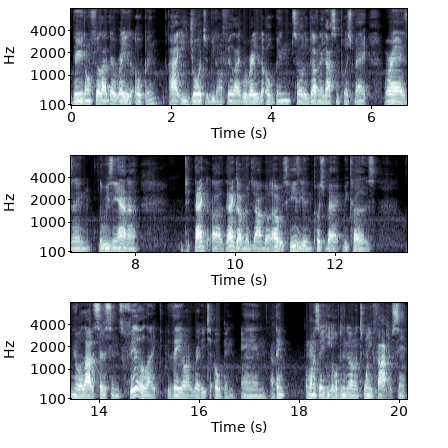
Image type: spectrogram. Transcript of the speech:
they don't feel like they're ready to open. I.e., Georgia, we don't feel like we're ready to open, so the governor got some pushback. Whereas in Louisiana, that uh, that governor John Bel Edwards, he's getting pushback because you know a lot of citizens feel like they are ready to open, and I think I want to say he opened it on a twenty five percent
